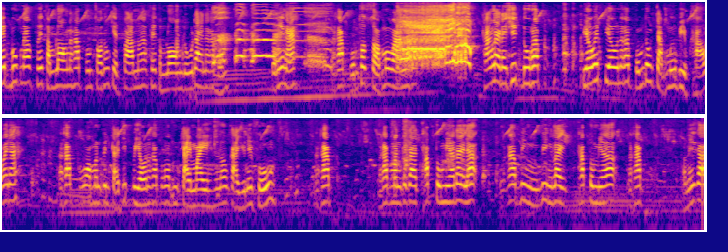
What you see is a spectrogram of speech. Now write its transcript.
Facebook นะเฟซสำรองนะครับผมสอนต้องเกตฟาร์มนะครับเฟซสำรองดูได้นะครับผมตัวนี้นะนะครับ ผมทดสอบเมื่อวานนะครับ ครั้งแรกในชีวิตดูครับ ปรี้ยวไม่เปรี้ยวนะครับ ผมต้องจับมือบีบขาไว้นะนะครับ เพราะว่ามันเป็นไก่ที่เปรี้ยวนะครับ เพราะว่าเป็นไก่ใหม่แล้วไก่อยู่ในฝูงนะครับนะครับ มันก็จะทับตัวเมียได้แล้วนะครับวิ่งวิ่งไล่ทับตัวเมียแล้วนะครับ ตอนนี้ก็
